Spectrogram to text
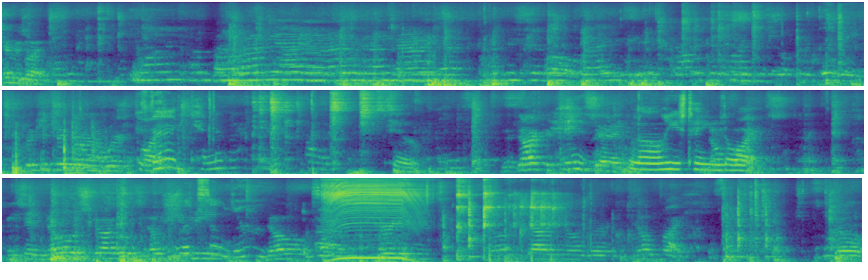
Everybody. Put your finger on the word Is that a kindergarten? Who? Dr. King said, No, he's 10 no years old. fights. He said, no struggles, no He looks so shooting, young. no uh, hurting, no shouting over, no fights. So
